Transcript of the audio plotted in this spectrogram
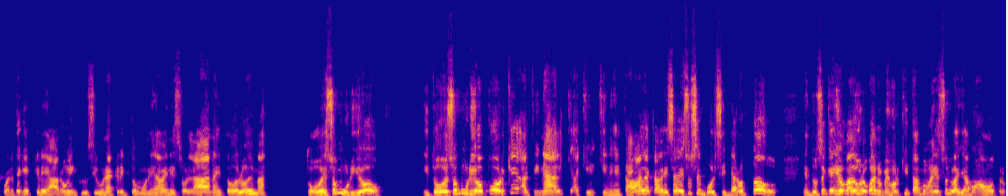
Acuérdate que crearon inclusive una criptomoneda venezolana y todo lo demás. Todo eso murió. Y todo eso murió porque al final a quienes estaban a la cabeza de eso se embolsillaron todo. Entonces, ¿qué dijo Maduro? Bueno, mejor quitamos eso y vayamos a otro.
